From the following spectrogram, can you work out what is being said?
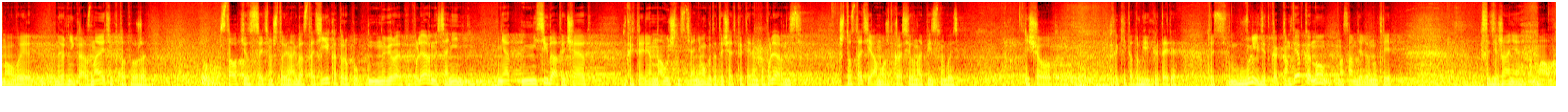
но вы наверняка знаете, кто-то уже сталкивался с этим, что иногда статьи, которые набирают популярность, они не, от- не всегда отвечают критериям научности, они могут отвечать критериям популярности, что статья может красиво написана быть. Еще какие-то другие критерии. То есть выглядит как конфетка, но на самом деле внутри содержания мало.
